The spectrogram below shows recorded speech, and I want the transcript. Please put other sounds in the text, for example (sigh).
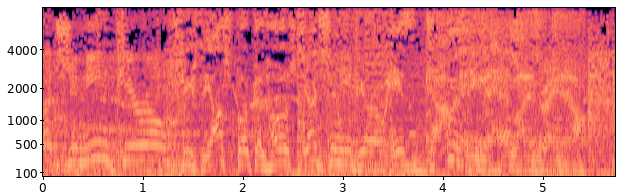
Judge Jeanine Pirro. She's the outspoken host. Judge Jeanine Pirro is dominating the headlines right now.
